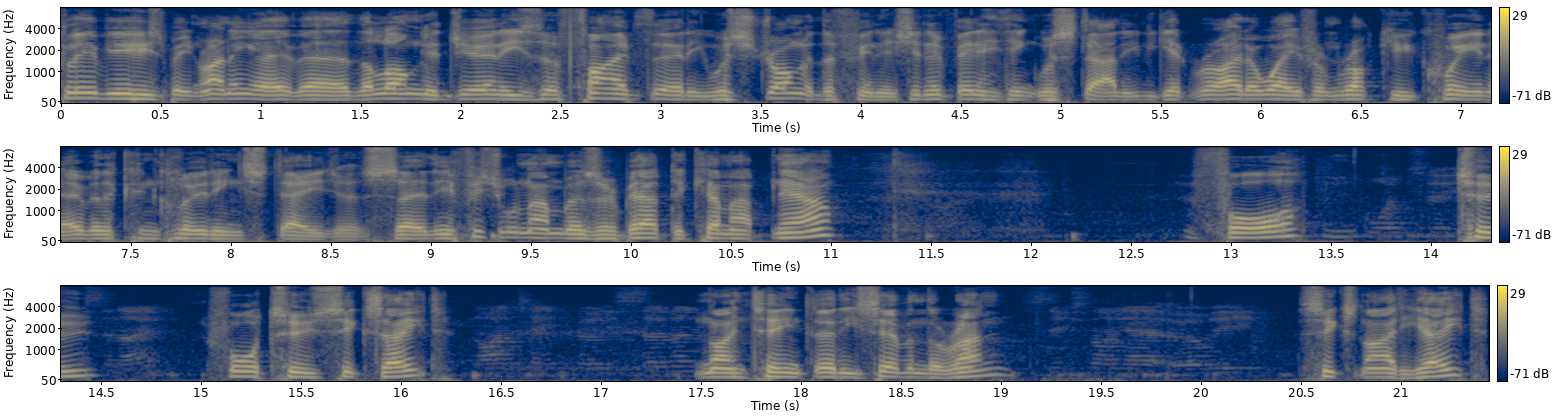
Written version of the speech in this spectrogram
Clearview, who's been running over the longer journeys of 5.30, was strong at the finish, and if anything, was starting to get right away from Rocky Queen over the concluding stages. So the official numbers are about to come up now four two four two six eight. 1937 the run. 698.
